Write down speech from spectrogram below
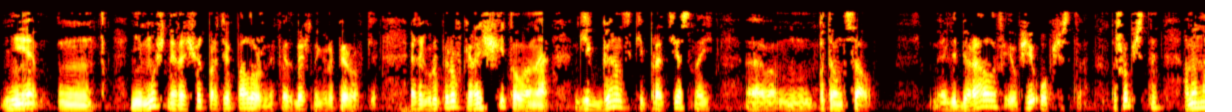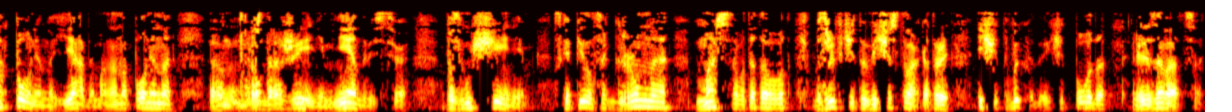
не, не мощный расчет противоположной ФСБшной группировки. Эта группировка рассчитывала на гигантский протестный э, потенциал либералов и вообще общества. Потому что общество, оно наполнено ядом, оно наполнено э, раздражением, ненавистью, возмущением. Скопилась огромная масса вот этого вот взрывчатого вещества, которое ищет выхода, ищет повода реализоваться.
